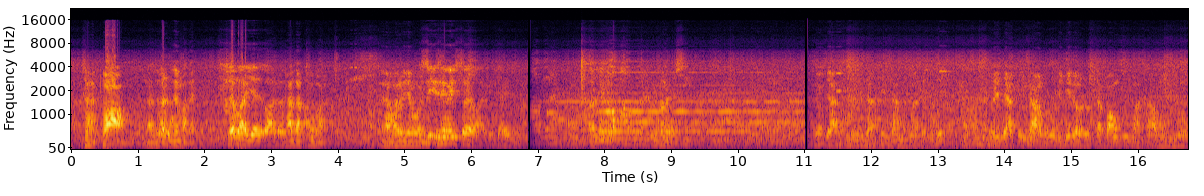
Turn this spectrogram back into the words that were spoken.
။ဂျာတော့အောင်။ဒါဆိုဦးစင်မလိုက်ပဲဘူးလက်ပါရဲပါလို့။ငါသာထူပါ။အဲ့ဒါဘာလို့ရဲဘော်စီစဉ်လေးဆွဲပါဒီတိုင်းလို့ဟုတ်တယ်ဟုတ်တယ်ရှိပြောပြတယ်ဝိညာဉ်ကိစ္စမှာတက်တယ်။ဝိညာဉ်ကိစ္စကိုဒီပြီးတော့တပ်ပေါင်းစုမှာတာဝန်ယူတော့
